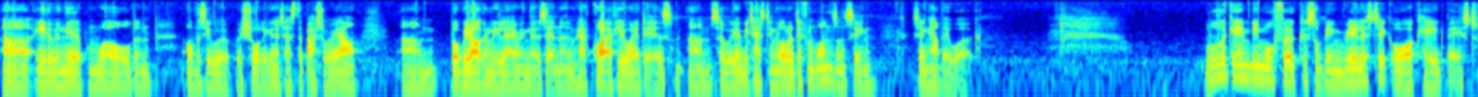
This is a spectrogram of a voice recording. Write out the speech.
uh, either in the open world and obviously we're, we're shortly going to test the Battle Royale. Um, but we are going to be layering those in, and we have quite a few ideas. Um, so we're going to be testing a lot of different ones and seeing, seeing how they work. Will the game be more focused on being realistic or arcade-based?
